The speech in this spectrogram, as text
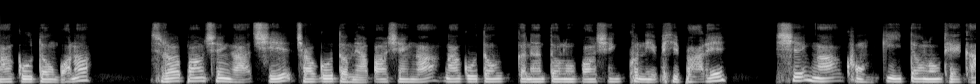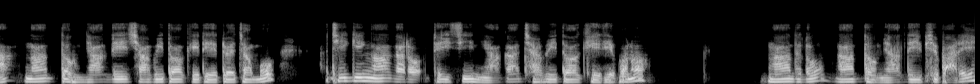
993ပေါ့နော်။ဆိုတော့ပေါင်းရှင်းက6 693များပေါင်းရှင်းက993ကဏ္ဍ3လုံးပေါင်းရှင်း9ဖြစ်ပါတယ်။ ရှင်း9ခွန်ကီ3လုံးထဲက9 3ည4ချပြီးတော့ခဲ့တဲ့အတွက်ကြောင့်မို့အထီးကီး9ကတော့ဒိတ်စီညာကချပြီးတော့ခဲ့တယ်ပေါ့နော်9တလုံး9 3ည4ဖြစ်ပါတယ်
